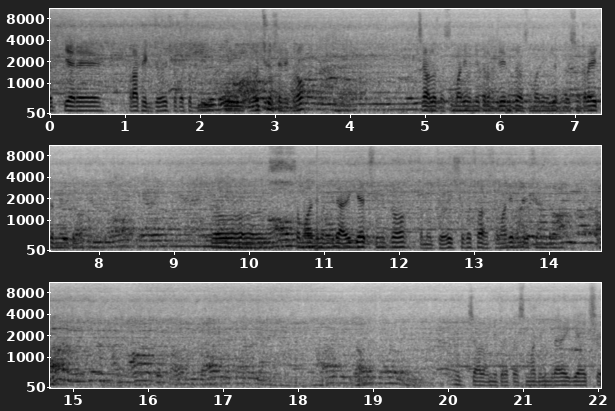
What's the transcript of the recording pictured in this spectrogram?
અત્યારે ટ્રાફિક જોઈ શકો છો. બિલકુલ ઓછું છે મિત્રો. ચાલો તો સમાધિ મંદિર તરફ જઈએ મિત્રો. સમાધિ મંદિર દર્શન કરાવી તમને મિત્રો. તો સમાધિ મંદિરે આવી ગયા છે મિત્રો. તમે જોઈ શકો છો સમાધિ મંદિર છે મિત્રો. ચાલો મિત્રો, તો સમાજ મંદિર આવી ગયા છે.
